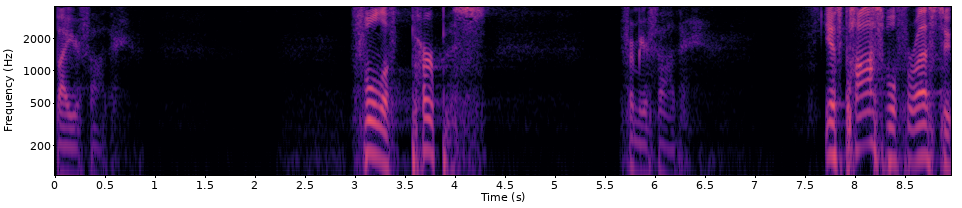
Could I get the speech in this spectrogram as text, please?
by your Father, full of purpose from your Father. You know, it's possible for us to,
